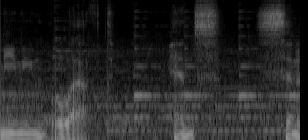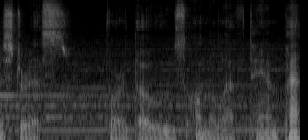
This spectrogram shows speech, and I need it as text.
meaning left, hence sinisterists for those on the left hand path.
